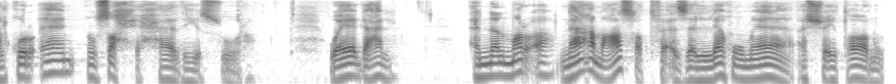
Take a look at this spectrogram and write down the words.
القرآن يصحح هذه الصورة ويجعل أن المرأة نعم عصت فأزلهما الشيطان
